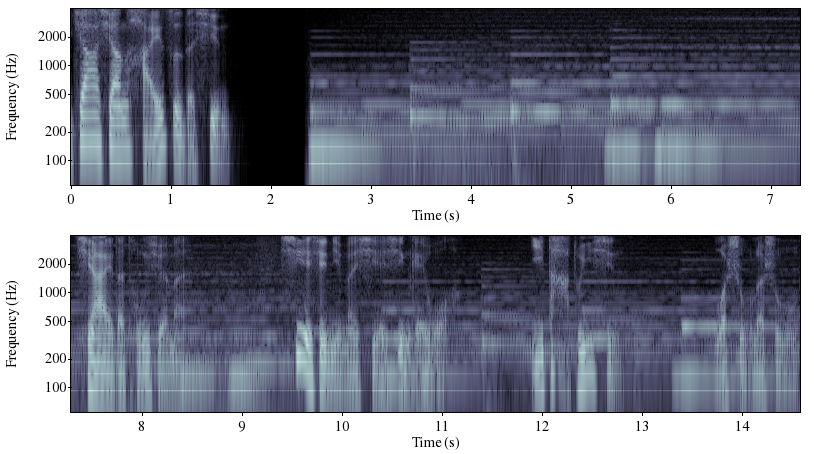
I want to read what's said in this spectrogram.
家乡孩子的信。亲爱的同学们，谢谢你们写信给我，一大堆信，我数了数，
